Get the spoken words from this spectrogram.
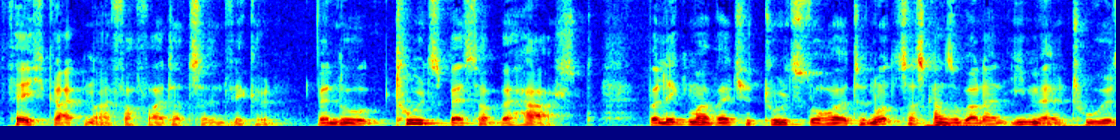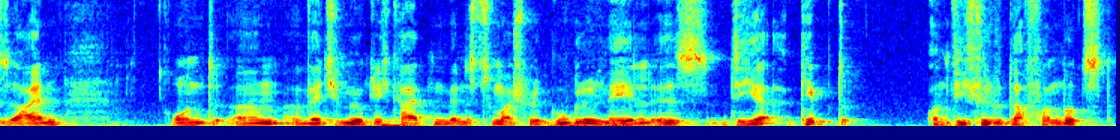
Fähigkeiten einfach weiterzuentwickeln. Wenn du Tools besser beherrschst, überleg mal, welche Tools du heute nutzt. Das kann sogar dein E-Mail-Tool sein. Und ähm, welche Möglichkeiten, wenn es zum Beispiel Google Mail ist, dir gibt und wie viel du davon nutzt.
